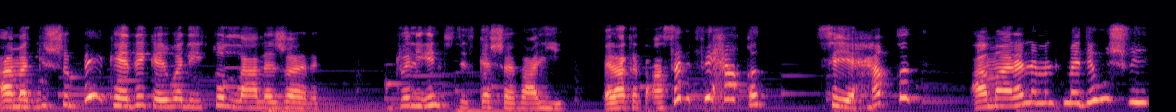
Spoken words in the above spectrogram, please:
أما كي الشباك هذاك يولي يطل على جارك. تولي أنت تتكشف عليه. راك تعسفت في حقك. c'est حقك. أما رانا ما نتماداوش فيه.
